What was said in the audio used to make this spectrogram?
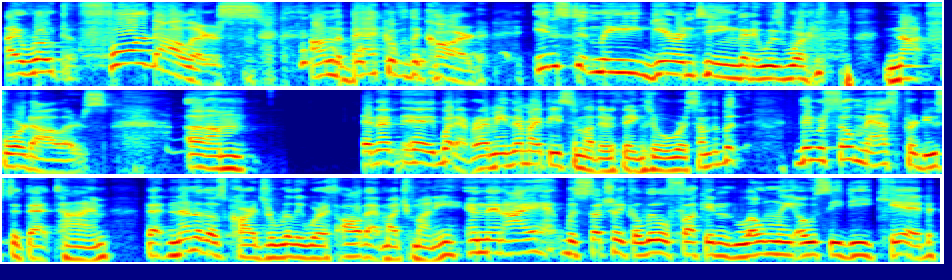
I wrote four dollars on the back of the card, instantly guaranteeing that it was worth not four dollars. Um, and I, eh, whatever. I mean, there might be some other things that were worth something, but they were so mass produced at that time that none of those cards are really worth all that much money. And then I was such like a little fucking lonely OCD kid.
